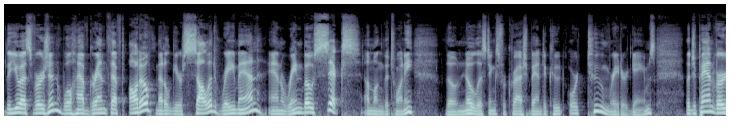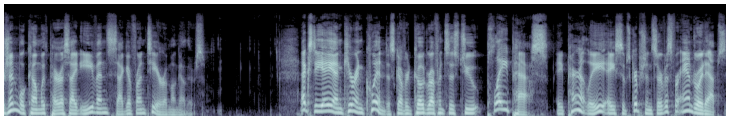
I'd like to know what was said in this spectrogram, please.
The US version will have Grand Theft Auto, Metal Gear Solid, Rayman, and Rainbow Six among the 20 though no listings for Crash Bandicoot or Tomb Raider games. The Japan version will come with Parasite Eve and Saga Frontier, among others. XDA and Kieran Quinn discovered code references to PlayPass, apparently a subscription service for Android apps.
